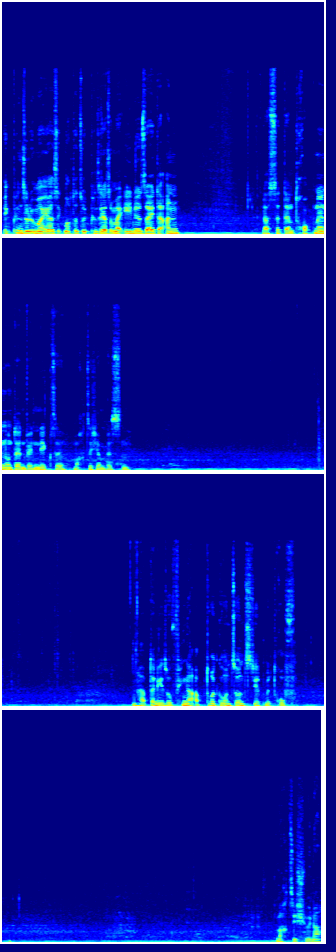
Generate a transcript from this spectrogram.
Ich pinsel immer erst, ich mache das ich pinsel erst immer eine Seite an. Lasst es dann trocknen und dann wende ich sie. Macht sich am besten. Und habt dann hier so Fingerabdrücke und sonst mit drauf. Macht sie schöner.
